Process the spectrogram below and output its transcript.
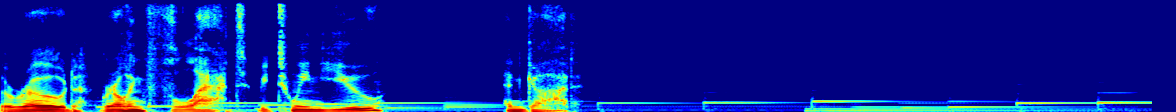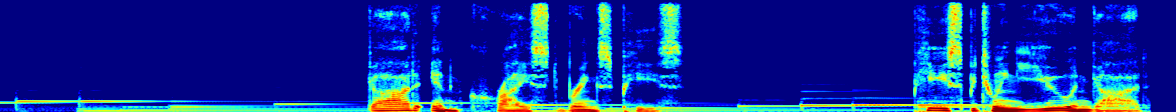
the road growing flat between you and God. God in Christ brings peace peace between you and God,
